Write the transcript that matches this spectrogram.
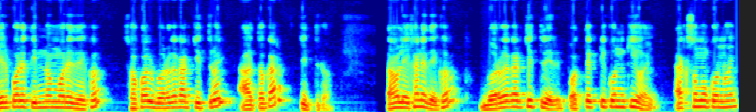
এরপরে তিন নম্বরে দেখো, সকল বর্গাকার চিত্রই আয়তকার চিত্র। তাহলে এখানে দেখো, বর্গাকার চিত্রের প্রত্যেকটি কোণ কি হয়? এক সমকোণ হয়,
